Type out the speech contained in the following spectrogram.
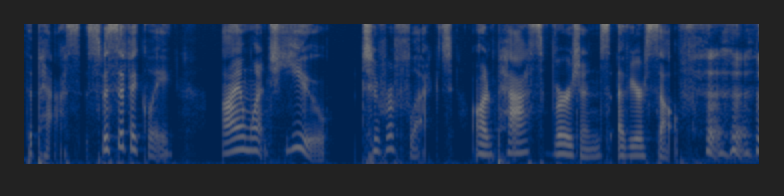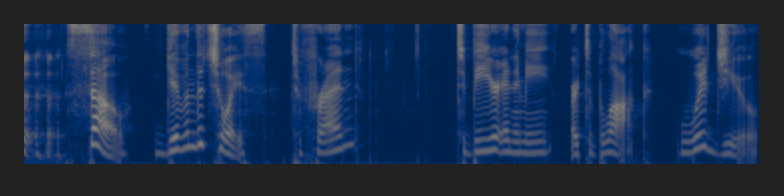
the past. Specifically, I want you to reflect on past versions of yourself. so, given the choice to friend, to be your enemy, or to block, would you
